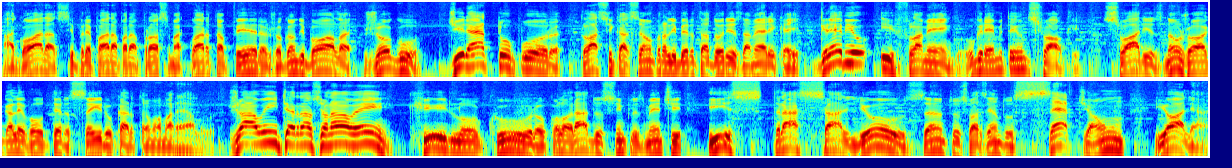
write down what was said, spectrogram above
Agora se prepara para a próxima quarta-feira, jogando de bola. Jogo direto por classificação para Libertadores da América aí. Grêmio e Flamengo. O Grêmio tem um desfalque. Soares não joga, levou o terceiro cartão amarelo. Já o Internacional, hein? Que loucura! O Colorado simplesmente estraçalhou o Santos fazendo 7 a 1 e olha,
